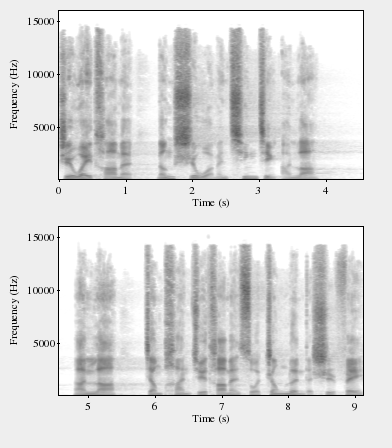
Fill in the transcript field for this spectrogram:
只为他们能使我们亲近安拉。安拉将判决他们所争论的是非。”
